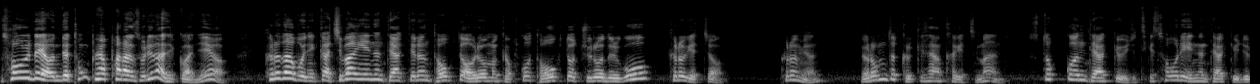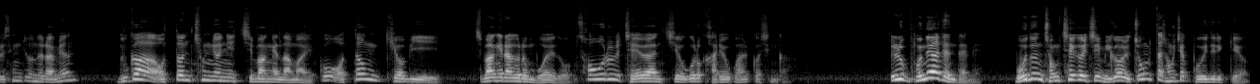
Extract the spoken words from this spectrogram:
서울대 연대 통폐합하라는 소리는 아닐 거 아니에요. 그러다 보니까 지방에 있는 대학들은 더욱더 어려움을 겪고 더욱더 줄어들고 그러겠죠. 그러면 여러분도 그렇게 생각하겠지만 수도권 대학교 위주, 특히 서울에 있는 대학교 위주로 생존을 하면 누가 어떤 청년이 지방에 남아 있고 어떤 기업이 지방이라 그러면 뭐해도 서울을 제외한 지역으로 가려고 할 것인가? 일로 보내야 된다며. 모든 정책을 지금 이걸 좀 이따 정책 보여드릴게요.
